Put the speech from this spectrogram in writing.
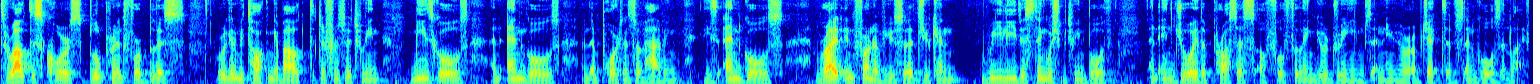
throughout this course, Blueprint for Bliss, we're going to be talking about the difference between means goals and end goals and the importance of having these end goals right in front of you so that you can really distinguish between both and enjoy the process of fulfilling your dreams and your objectives and goals in life.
